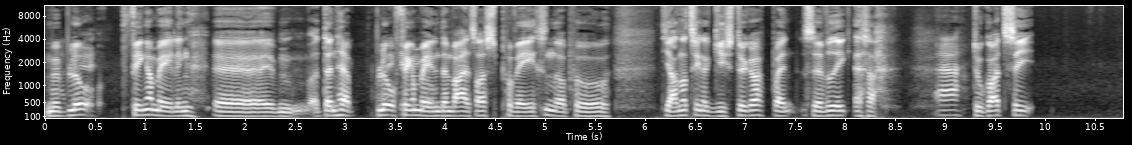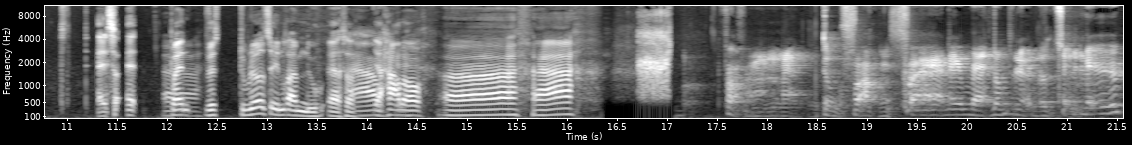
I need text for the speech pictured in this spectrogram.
med blå okay. fingermaling. Øh, og den her blå kan fingermaling, den var altså også på vasen og på de andre ting, der gik i stykker brændt. Så jeg ved ikke, altså, Ja, du kan godt se, altså, at ja. brændt, hvis du bliver nødt til at indrømme nu, altså, Ja, jeg har okay. dog, Øh, ja. For fanden, mand. Du er fucking færdig, mand. Du bliver nødt til at løbe.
